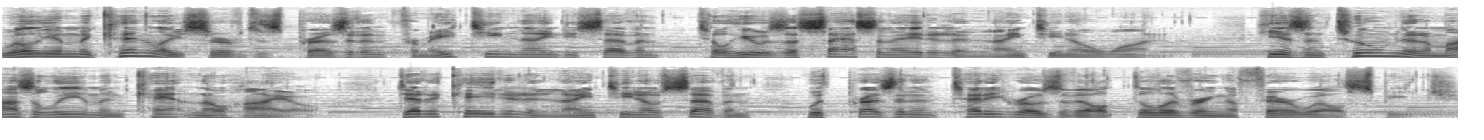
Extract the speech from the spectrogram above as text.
William McKinley served as president from 1897 till he was assassinated in 1901. He is entombed in a mausoleum in Canton, Ohio, dedicated in 1907 with President Teddy Roosevelt delivering a farewell speech.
